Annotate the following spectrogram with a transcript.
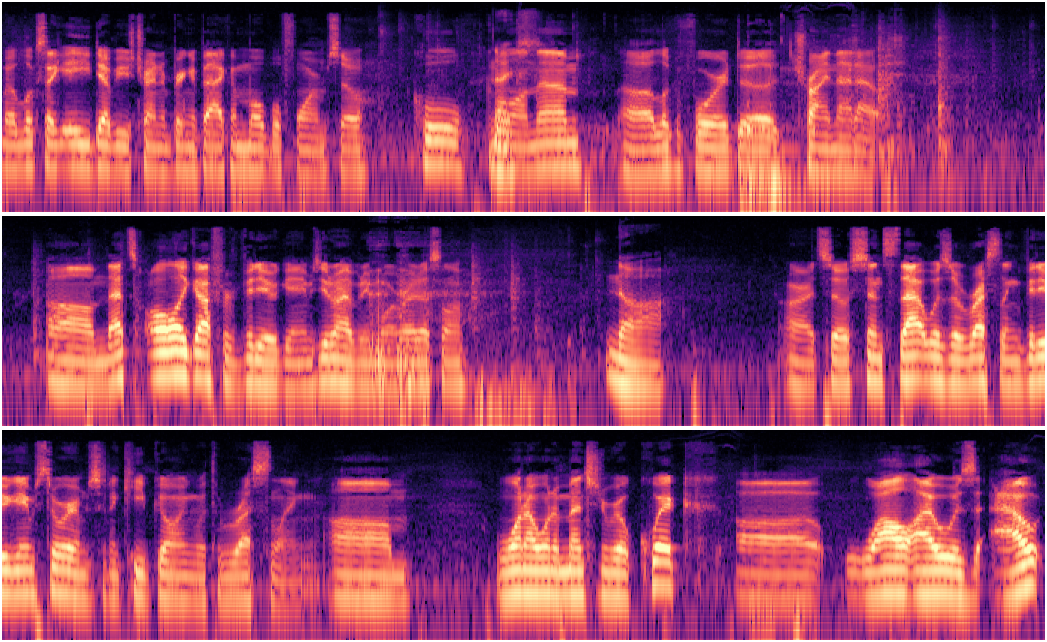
but it looks like AEW is trying to bring it back in mobile form. So cool, cool Nice. on them. Uh, looking forward to trying that out. Um, that's all I got for video games. You don't have any more, right, Islam? No, All right, so since that was a wrestling video game story, I'm just going to keep going with wrestling. Um, one I want to mention real quick. Uh, while I was out,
